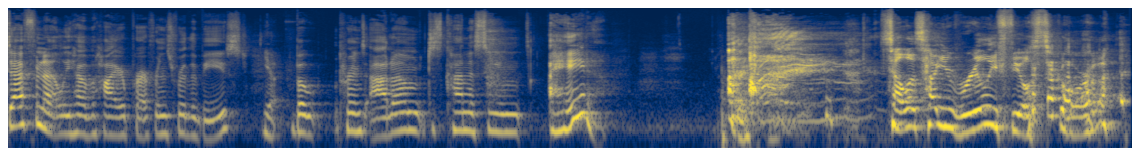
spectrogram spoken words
definitely have a higher preference for the Beast. Yeah. But Prince Adam just kind of seemed. I hate him. Tell us how you really feel, Sakura.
